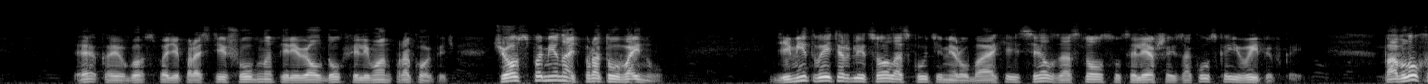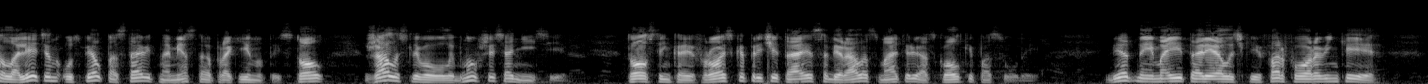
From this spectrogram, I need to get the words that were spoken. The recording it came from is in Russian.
«Экаю, Господи, прости, шумно!» — перевел дух Филимон Прокопич. «Чего вспоминать про ту войну?» Демид вытер лицо лоскутями рубахи, сел за стол с уцелевшей закуской и выпивкой. Павлуха Лалетин успел поставить на место опрокинутый стол, жалостливо улыбнувшись Анисии. Толстенькая Фроська, причитая, собирала с матерью осколки посуды. «Бедные мои тарелочки, фарфоровенькие!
